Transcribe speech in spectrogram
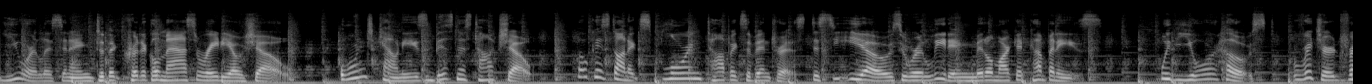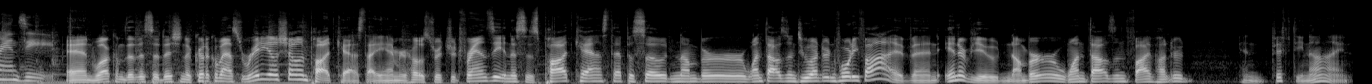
You are listening to the Critical Mass Radio Show, Orange County's business talk show, focused on exploring topics of interest to CEOs who are leading middle market companies. With your host, Richard Franzi. And welcome to this edition of Critical Mass Radio Show and Podcast. I am your host, Richard Franzi, and this is podcast episode number 1245 and interview number 1559.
